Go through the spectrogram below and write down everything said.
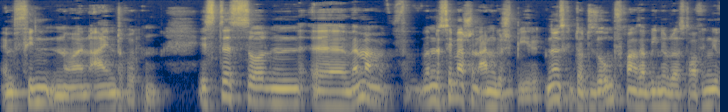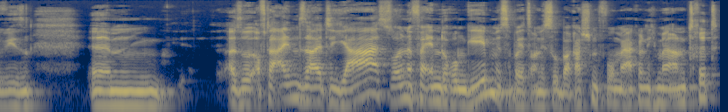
Empfinden, euren Eindrücken. Ist das so ein, äh, wenn man, wir haben das Thema schon angespielt, ne? es gibt auch diese Umfragen, Sabine, du hast darauf hingewiesen, ähm, also auf der einen Seite ja, es soll eine Veränderung geben, ist aber jetzt auch nicht so überraschend, wo Merkel nicht mehr antritt.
